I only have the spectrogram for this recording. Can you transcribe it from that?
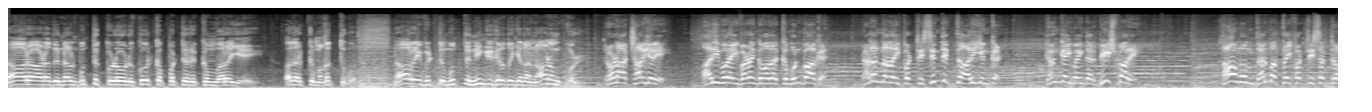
நாரானது நல் முத்துக்களோடு கோர்க்கப்பட்டிருக்கும் வரையே அதற்கு மகத்துவம். நாரை விட்டு முத்து நீங்குகிறது என நாணம் கொள். துரோணாச்சாரியரே அறிவுரை வழங்குவதற்கு முன்பாக நடந்ததை பற்றி சிந்தித்து அறியுங்கள். கங்கை மைந்தர் பீஷ்மரே தாமும் தர்மத்தை பற்றி சற்று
